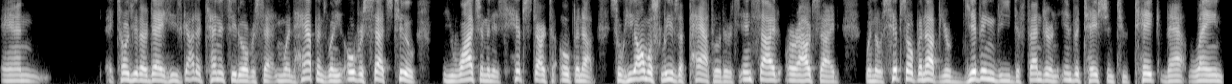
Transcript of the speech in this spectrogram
And I told you the other day, he's got a tendency to overset. And what happens when he oversets too, you watch him and his hips start to open up. So he almost leaves a path, whether it's inside or outside. When those hips open up, you're giving the defender an invitation to take that lane.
